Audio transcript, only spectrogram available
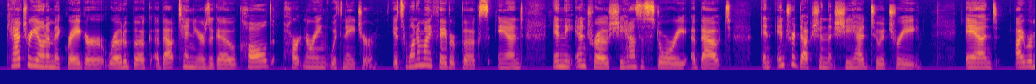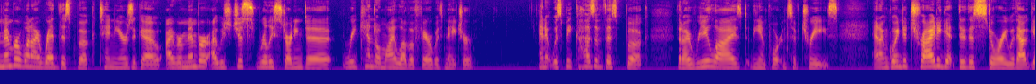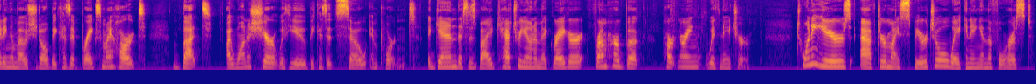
Catriona MacGregor wrote a book about 10 years ago called Partnering with Nature. It's one of my favorite books, and in the intro, she has a story about an introduction that she had to a tree. And I remember when I read this book 10 years ago, I remember I was just really starting to rekindle my love affair with nature. And it was because of this book that I realized the importance of trees. And I'm going to try to get through this story without getting emotional because it breaks my heart, but I want to share it with you because it's so important. Again, this is by Catriona MacGregor from her book, Partnering with Nature. 20 years after my spiritual awakening in the forest,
